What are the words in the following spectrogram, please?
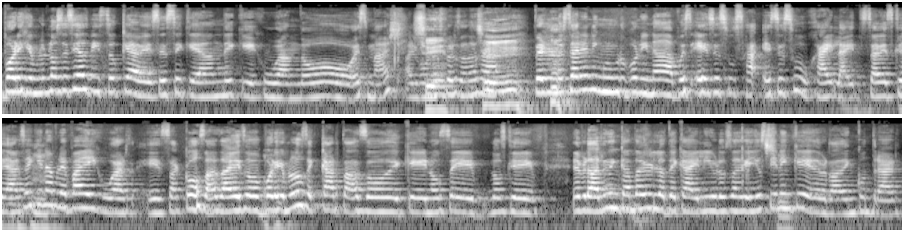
por ejemplo, no sé si has visto que a veces se quedan de que jugando Smash, algunas Sí, personas, sí. pero no están en ningún grupo ni nada, pues ese es su, ese es su highlight, ¿sabes? Quedarse aquí en la prepa y jugar esa cosa, ¿sabes? O por ejemplo los de cartas o de que, no sé, los que de verdad les encanta biblioteca y libros, o sea, que ellos Sí. tienen que de verdad encontrar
